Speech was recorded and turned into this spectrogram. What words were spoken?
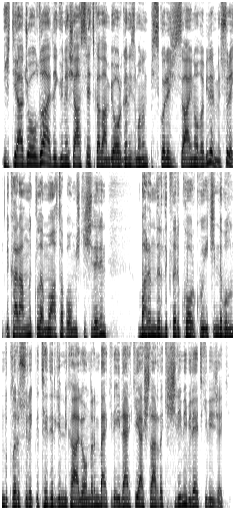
ihtiyacı olduğu halde güneşe hasret kalan bir organizmanın psikolojisi aynı olabilir mi? Sürekli karanlıkla muhatap olmuş kişilerin barındırdıkları korku, içinde bulundukları sürekli tedirginlik hali onların belki de ileriki yaşlarda kişiliğini bile etkileyecek.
